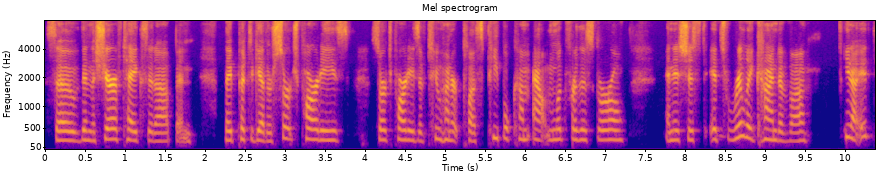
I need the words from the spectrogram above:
So then the sheriff takes it up and they put together search parties. Search parties of 200 plus people come out and look for this girl. And it's just, it's really kind of a, you know, it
